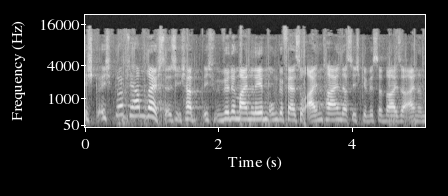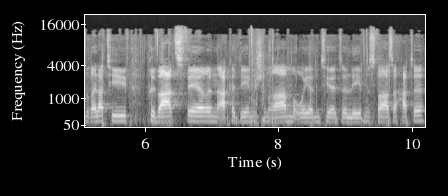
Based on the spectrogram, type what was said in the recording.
Ich, ich glaube, Sie haben recht. Also ich, hab, ich würde mein Leben ungefähr so einteilen, dass ich gewisserweise eine relativ Privatsphären, akademischen Rahmen orientierte Lebensphase hatte.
